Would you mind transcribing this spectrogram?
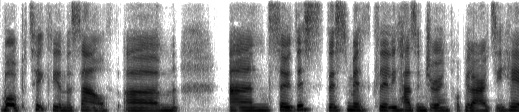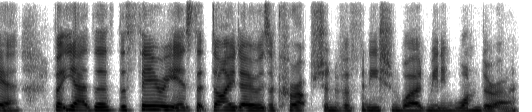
well, particularly in the south. Um, and so this this myth clearly has enduring popularity here. But yeah, the the theory is that Dido is a corruption of a Phoenician word meaning wanderer,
